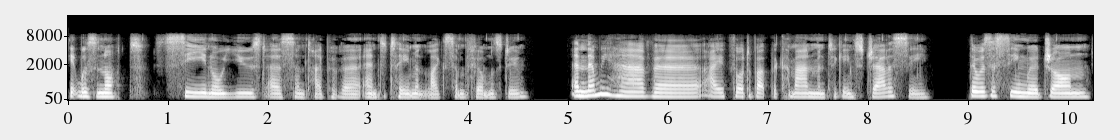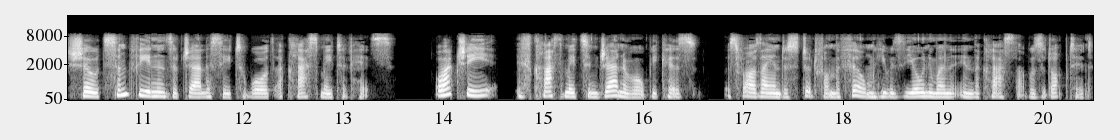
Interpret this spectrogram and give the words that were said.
It was not seen or used as some type of uh, entertainment like some films do. And then we have, uh, I thought about the commandment against jealousy. There was a scene where John showed some feelings of jealousy towards a classmate of his, or actually his classmates in general, because as far as I understood from the film, he was the only one in the class that was adopted.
